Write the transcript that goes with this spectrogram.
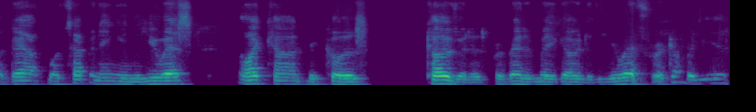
about what's happening in the US. I can't because COVID has prevented me going to the US for a couple of years.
